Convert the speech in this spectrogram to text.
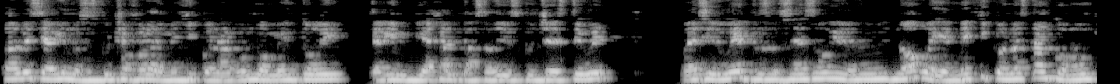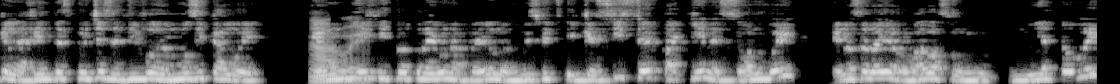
tal vez si alguien nos escucha fuera de México en algún momento, güey, si alguien viaja al pasado y escucha este, güey, Va a decir, güey, pues o sea, es obvio. No, güey, en México no es tan común que la gente escuche ese tipo de música, güey. Que Ah, un viejito traiga una pelea de los Misfits y que sí sepa quiénes son, güey. Que no se lo haya robado a su nieto, güey.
